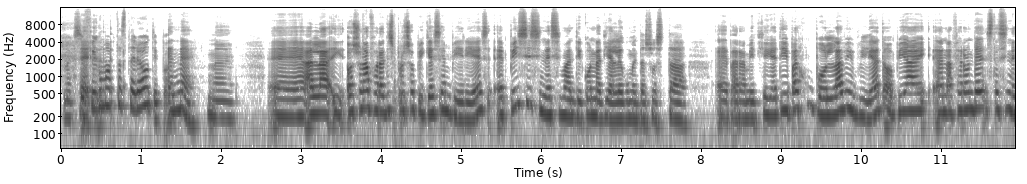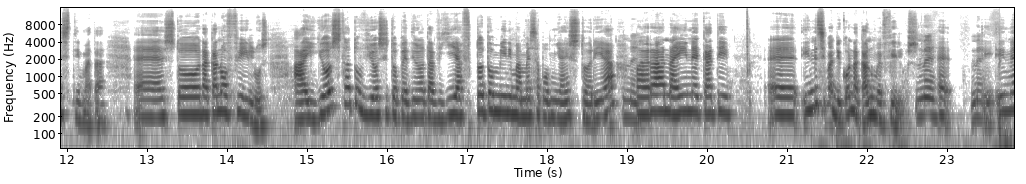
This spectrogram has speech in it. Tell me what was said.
Να ξεφύγουμε από τα στερεότυπα. Ε, ναι, ναι. Ε, αλλά όσον αφορά τις προσωπικές εμπειρίες, επίσης είναι σημαντικό να διαλέγουμε τα σωστά ε, παραμύθια, γιατί υπάρχουν πολλά βιβλία τα οποία αναφέρονται στα συναισθήματα, ε, στο να κάνω φίλους. Αλλιώς θα το βιώσει το παιδί όταν βγει αυτό το μήνυμα μέσα από μια ιστορία, Ναι. παρά να είναι κάτι... Ε, είναι σημαντικό να κάνουμε φίλους. Ναι, Ε, ναι. είναι,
